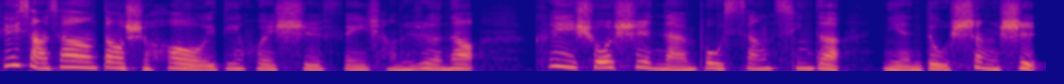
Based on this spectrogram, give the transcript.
可以想象，到时候一定会是非常的热闹，可以说是南部乡亲的年度盛事。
